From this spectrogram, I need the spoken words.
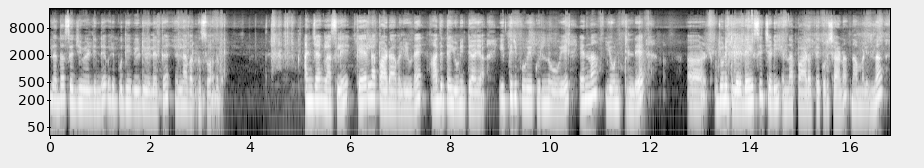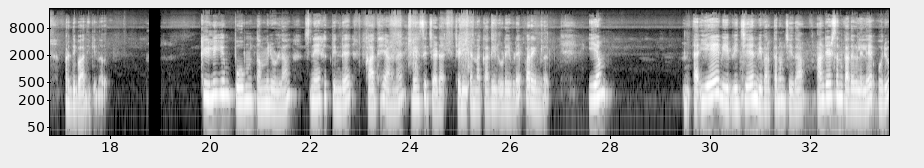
ലത സെജി വേൾഡിന്റെ ഒരു പുതിയ വീഡിയോയിലേക്ക് എല്ലാവർക്കും സ്വാഗതം. അഞ്ചാം ക്ലാസ്സിലെ കേരള പാഠാവലിയുടെ ആദ്യത്തെ യൂണിറ്റായ ഇത്തിരിപ്പൂവേ കുരുന്നുപൂവേ എന്ന യൂണിറ്റിന്റെ യൂണിറ്റിലെ ഡേസി ചെടി എന്ന പാഠത്തെക്കുറിച്ചാണ് നമ്മൾ ഇന്ന് പ്രതിപാദിക്കുന്നത്. കിളിയും പൂവും തമ്മിലുള്ള സ്നേഹത്തിന്റെ കഥയാണ് ഡേസി ചെട ചെടി എന്ന കഥയിലൂടെ ഇവിടെ പറയുന്നത്. എം എ വി വിജയൻ വിവർത്തനം ചെയ്ത ആൻഡേഴ്സൺ കഥകളിലെ ഒരു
